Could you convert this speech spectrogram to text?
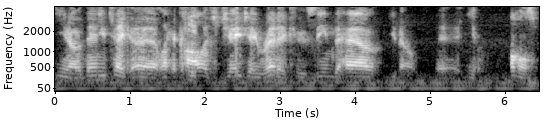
you know, then you take a like a college JJ Redick who seemed to have you know uh, you know almost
